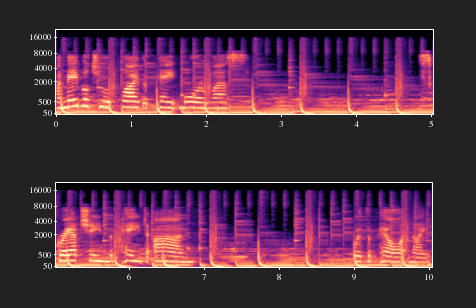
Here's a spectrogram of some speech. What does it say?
I'm able to apply the paint more or less scratching the paint on with the palette knife.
